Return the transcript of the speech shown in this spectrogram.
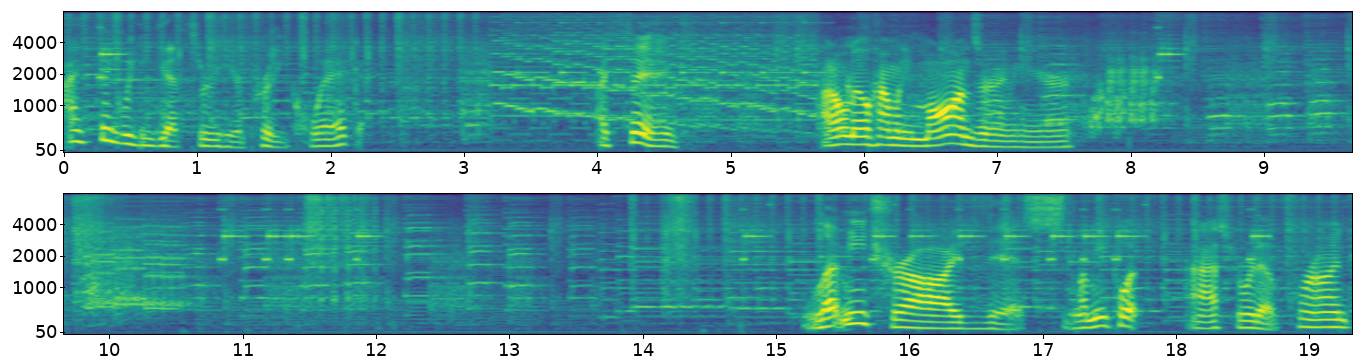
I think we can get through here pretty quick. I think. I don't know how many Mons are in here. Let me try this. Let me put Asteroid up front.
